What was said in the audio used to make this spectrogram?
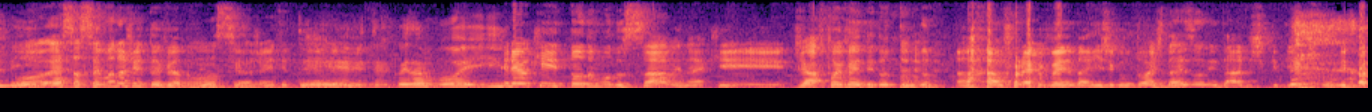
Essa semana a gente teve anúncio, a gente teve, teve coisa boa aí. Creio que todo mundo sabe, né, que já foi vendido tudo. A pré-venda aí esgotou as 10 unidades que tinha disponível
